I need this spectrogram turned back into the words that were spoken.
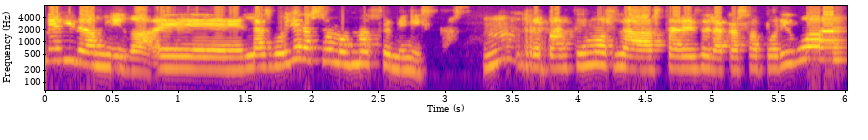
querida amiga, eh, las bolleras somos más feministas. ¿m? Repartimos las tareas de la casa por igual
